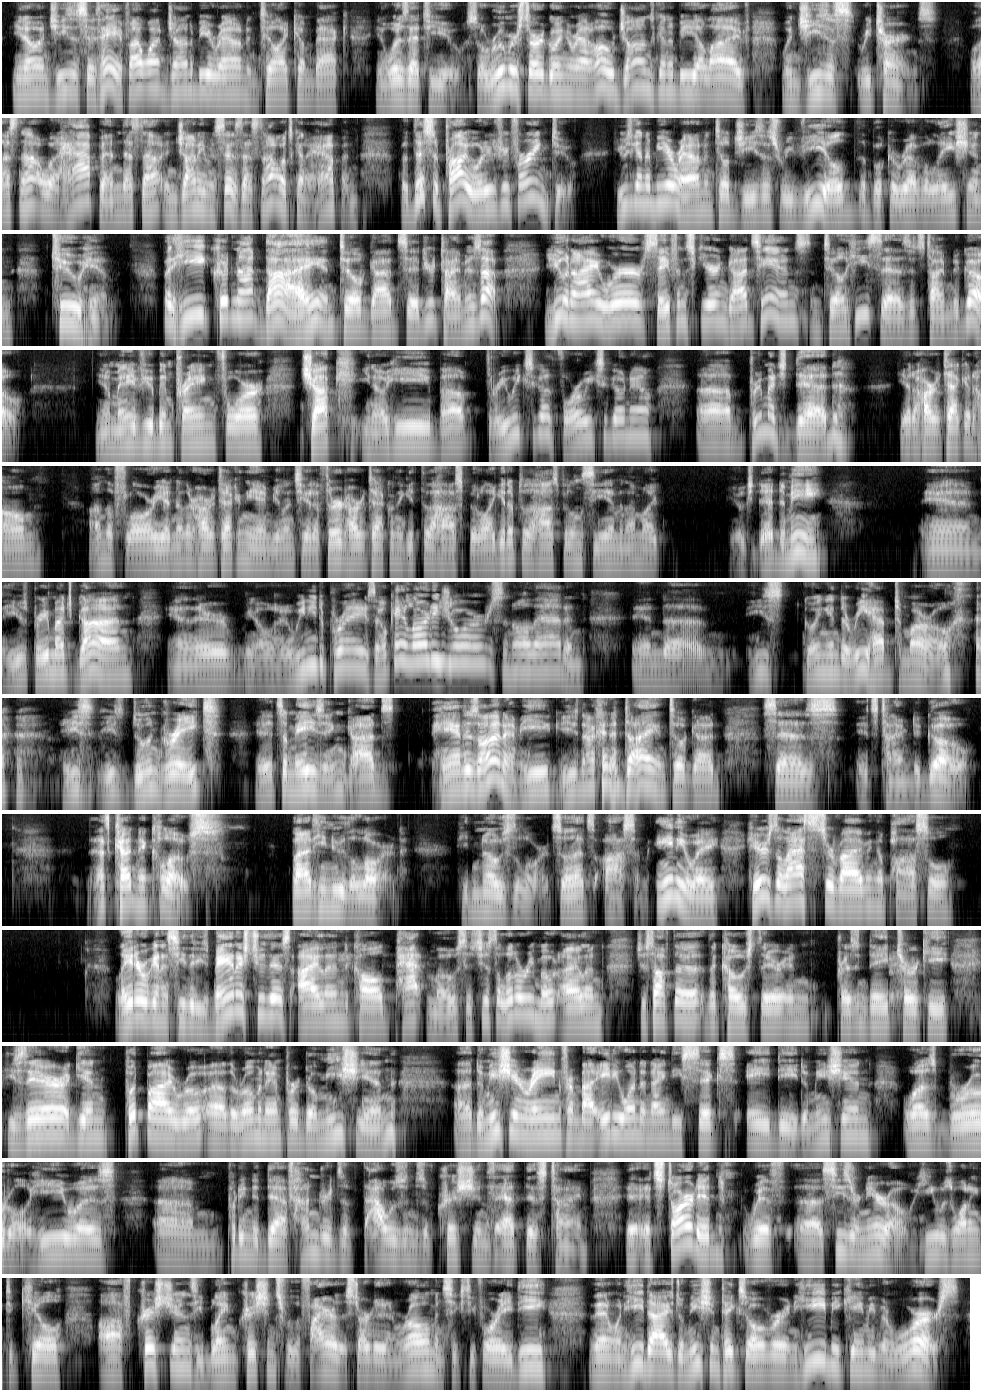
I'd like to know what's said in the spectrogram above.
You know, and Jesus says, Hey, if I want John to be around until I come back, you know, what is that to you? So rumors started going around, Oh, John's going to be alive when Jesus returns. Well, that's not what happened. That's not, and John even says that's not what's going to happen. But this is probably what he was referring to. He was going to be around until Jesus revealed the book of Revelation to him. But he could not die until God said, Your time is up you and I were safe and secure in God's hands until He says it's time to go. You know, many of you have been praying for Chuck. You know, he about three weeks ago, four weeks ago now, uh, pretty much dead. He had a heart attack at home on the floor. He had another heart attack in the ambulance. He had a third heart attack when they get to the hospital. I get up to the hospital and see him, and I'm like, he looks dead to me. And he was pretty much gone. And they're you know we need to pray. Say okay lord he's yours and all that. And and uh, he's going into rehab tomorrow. He's he's doing great. It's amazing. God's hand is on him. He he's not going to die until god says it's time to go. That's cutting it close. But he knew the lord. He knows the lord. So that's awesome. Anyway here's the last surviving apostle Later, we're going to see that he's banished to this island called Patmos. It's just a little remote island just off the, the coast there in present day Turkey. He's there, again, put by Ro, uh, the Roman Emperor Domitian. Uh, Domitian reigned from about 81 to 96 AD. Domitian was brutal. He was um, putting to death hundreds of thousands of Christians at this time. It, it started with uh, Caesar Nero. He was wanting to kill off Christians. He blamed Christians for the fire that started in Rome in 64 AD. Then, when he dies, Domitian takes over, and he became even worse.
